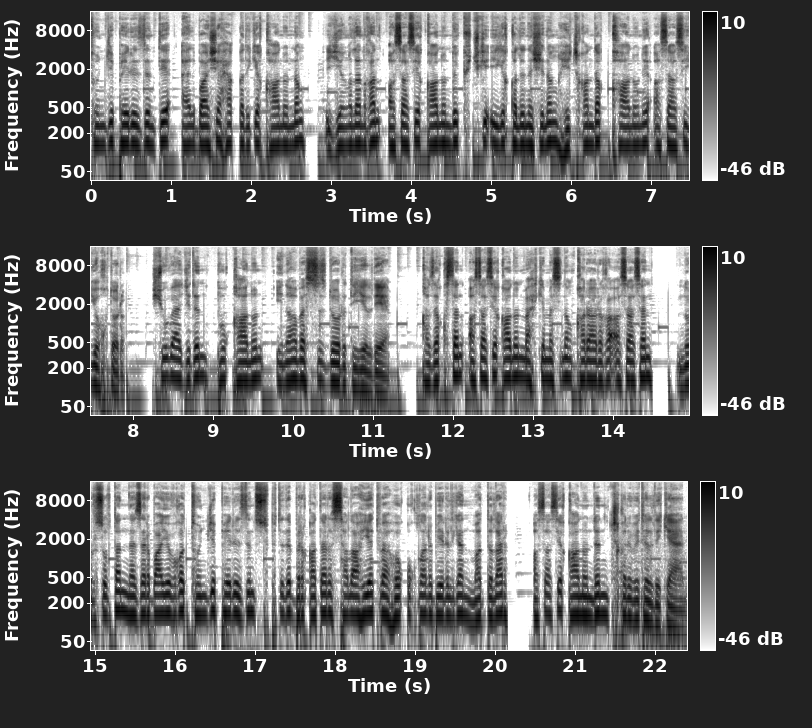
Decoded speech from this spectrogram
tunji prezidenti albashi haqidagi qonunning yangilangan asosiy qonunda kuchga ega qilinishining hech qanday qonuniy asosi yo'qdir shu vajidan bu qonun inovatsizdir deyildi Қазақстан Асаси Қанун Мәхкемесінің қарарыға асасын Нұрсултан Назарбаевға түнгі президент сүпітеді бір қатар салахиет вә хуқуқлары берілген маддылар Асаси Қанундан чықырып етілді екен.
